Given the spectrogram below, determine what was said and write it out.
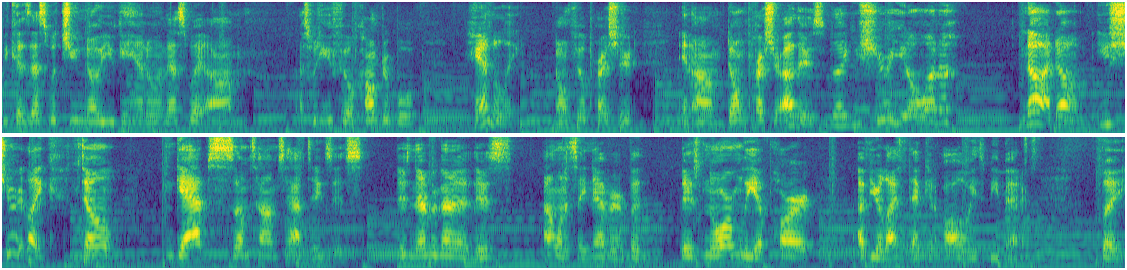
because that's what you know you can handle, and that's what um, that's what you feel comfortable handling. Don't feel pressured, and um, don't pressure others. Be like, you sure you don't wanna? No, I don't. You sure? Like, don't. Gaps sometimes have to exist. There's never gonna. There's. I don't want to say never, but there's normally a part of your life that could always be better. But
